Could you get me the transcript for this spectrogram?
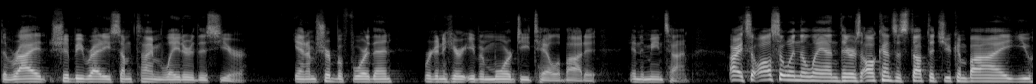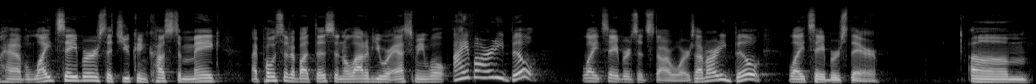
The ride should be ready sometime later this year. And I'm sure before then, we're going to hear even more detail about it in the meantime. All right, so also in the land, there's all kinds of stuff that you can buy. You have lightsabers that you can custom make. I posted about this, and a lot of you were asking me, well, I've already built lightsabers at Star Wars. I've already built lightsabers there. Um,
